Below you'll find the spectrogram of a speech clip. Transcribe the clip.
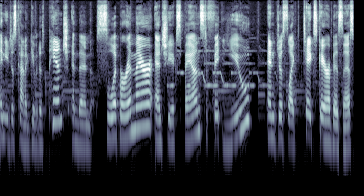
And you just kind of give it a pinch and then slip her in there, and she expands to fit you and just like takes care of business.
